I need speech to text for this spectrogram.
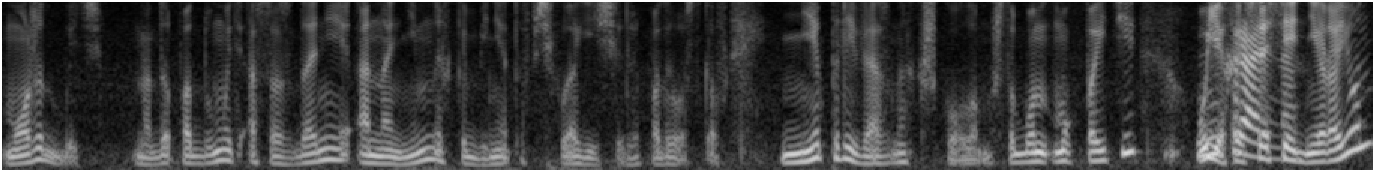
может быть, надо подумать о создании анонимных кабинетов психологических для подростков, не привязанных к школам, чтобы он мог пойти, уехать в Нейтрально. соседний район,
